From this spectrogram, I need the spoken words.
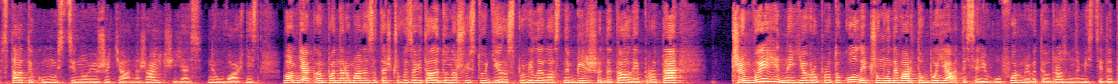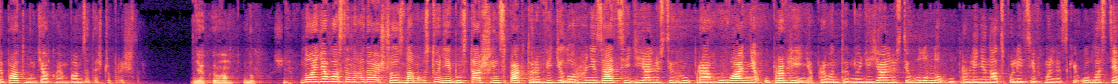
стати комусь ціною життя. На жаль, чиясь неуважність. Вам дякуємо, пане Романе, за те, що ви завітали до нашої студії, розповіли власне більше деталей про те, чим вигідний європротокол і чому не варто боятися його оформлювати одразу на місці ДТП. Тому дякуємо вам за те, що прийшли. Дякую вам, до побачення. Ну а я власне нагадаю, що з нами у студії був старший інспектор відділу організації діяльності груп реагування управління превентивної діяльності головного управління Нацполіції в Хмельницькій області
